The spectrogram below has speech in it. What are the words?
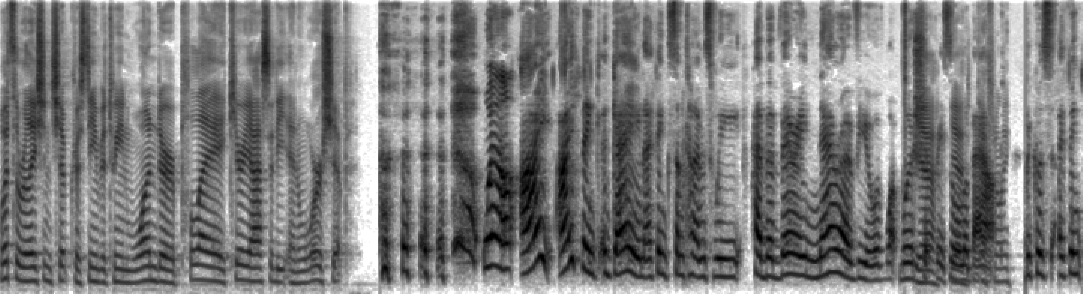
What's the relationship, Christine, between wonder, play, curiosity, and worship? well, I I think again, I think sometimes we have a very narrow view of what worship yeah, is all about. Definitely. Because I think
